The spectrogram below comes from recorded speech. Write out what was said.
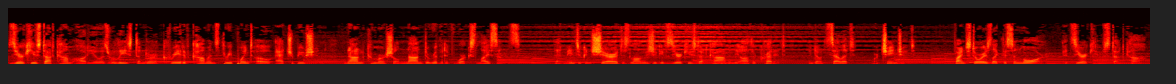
Syracuse.com audio is released under a Creative Commons 3.0 Attribution, Non Commercial, Non Derivative Works license. That means you can share it as long as you give Syracuse.com and the author credit and don't sell it or change it. Find stories like this and more at Syracuse.com.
